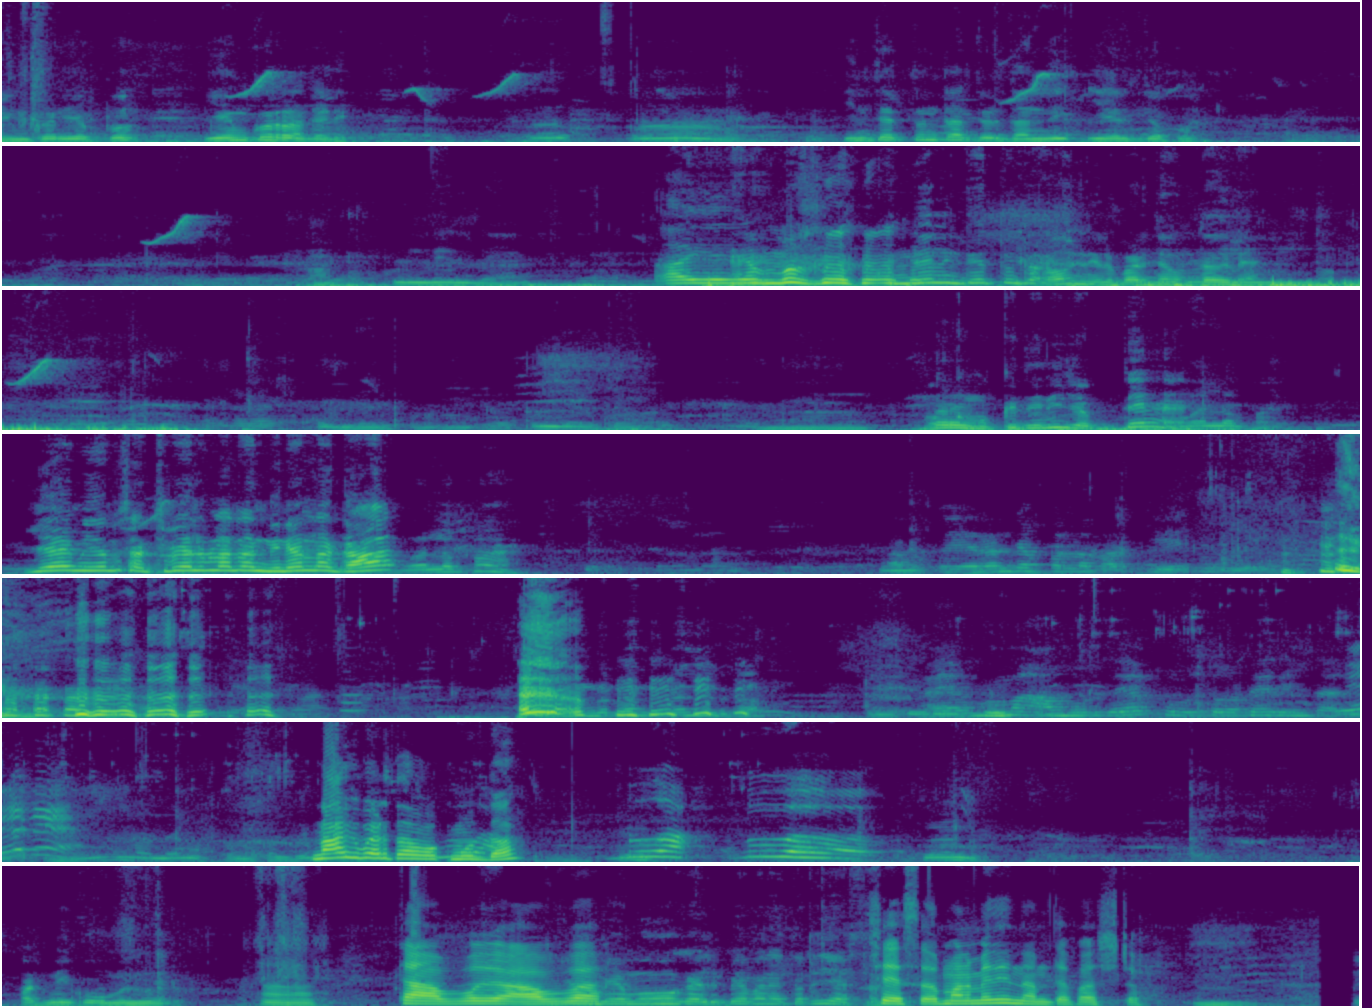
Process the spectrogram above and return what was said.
ఏం కూర చెప్పు? ఏం కూర రా డాడీ? ఇంత ఎత్తుంటుంది చూడు దంది ఏది చెప్పు? కుందేలు ఇంత ఎత్తుంటా అవును నిలబడితే ఉంటుందిలే. ఒక ముక్కు తిని చెప్తే ఏమి ఏం చచ్చిపోయాలి నన్ను తినేలాగా? వల్లప్ప. నాకు పెడతావా ఒక ముద్ద. అవ్వ అవ్వ. చేస్తా. మనమే తిందాం ఫస్ట్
